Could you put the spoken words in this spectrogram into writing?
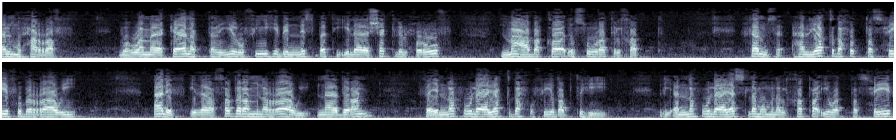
المحرف وهو ما كان التغيير فيه بالنسبة إلى شكل الحروف مع بقاء صورة الخط. خمسة. هل يقدح التصحيف بالراوي؟ ألف. إذا صدر من الراوي نادرا فإنه لا يقدح في ضبطه لأنه لا يسلم من الخطأ والتصحيف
